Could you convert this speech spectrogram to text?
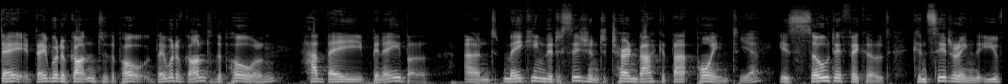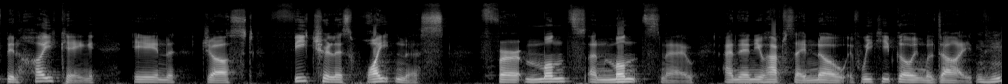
they they would have gotten to the pole. They would have gone to the pole mm-hmm. had they been able and making the decision to turn back at that point yeah. is so difficult considering that you've been hiking in just featureless whiteness for months and months now and then you have to say no. If we keep going, we'll die. Mm-hmm.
